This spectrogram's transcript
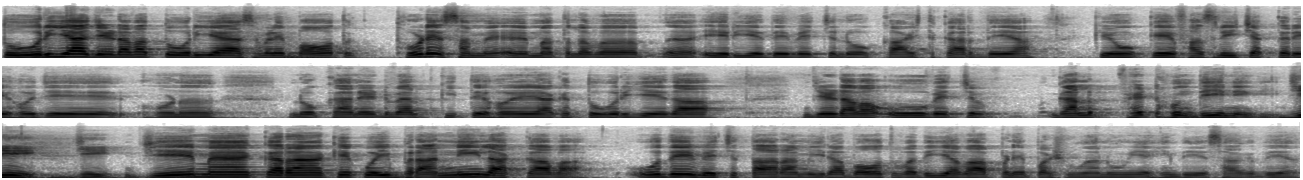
ਤੋਰੀਆ ਜਿਹੜਾ ਵਾ ਤੋਰੀਆ ਇਸ ਵੇਲੇ ਬਹੁਤ ਥੋੜੇ ਸਮੇਂ ਮਤਲਬ ਏਰੀਏ ਦੇ ਵਿੱਚ ਲੋਕ ਕਾਸ਼ਤ ਕਰਦੇ ਆ ਕਿਉਂਕਿ ਫਸਲੀ ਚੱਕਰ ਇਹੋ ਜਿਹੇ ਹੁਣ ਲੋਕਾਂ ਨੇ ਡਿਵੈਲਪ ਕੀਤੇ ਹੋਏ ਆ ਕਿ ਤੋਰੀਏ ਦਾ ਜਿਹੜਾ ਵਾ ਉਹ ਵਿੱਚ ਗੱਲ ਫਿੱਟ ਹੁੰਦੀ ਨਹੀਂਗੀ ਜੀ ਜੀ। ਜੇ ਮੈਂ ਕਰਾਂ ਕਿ ਕੋਈ ਬਰਾਨੀ ਇਲਾਕਾ ਵਾ ਉਹਦੇ ਵਿੱਚ ਤਾਰਾ ਮੀਰਾ ਬਹੁਤ ਵਧੀਆ ਵਾ ਆਪਣੇ ਪਸ਼ੂਆਂ ਨੂੰ ਵੀ ਅਸੀਂ ਦੇ ਸਕਦੇ ਆ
